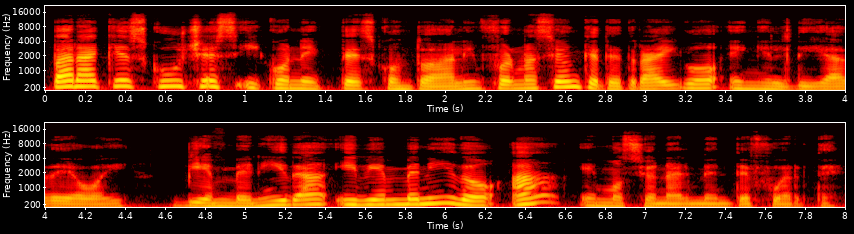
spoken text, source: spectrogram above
para que escuches y conectes con toda la información que te traigo en el día de hoy. Bienvenida y bienvenido a Emocionalmente Fuerte.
